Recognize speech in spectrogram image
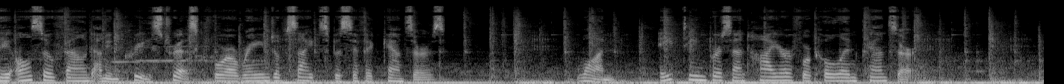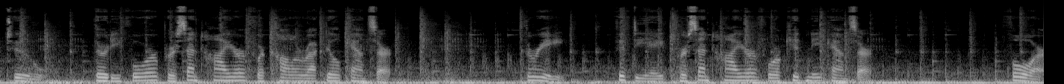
They also found an increased risk for a range of site-specific cancers. 1. 18% higher for colon cancer. 2. 34% higher for colorectal cancer. 3. 58% higher for kidney cancer. 4.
